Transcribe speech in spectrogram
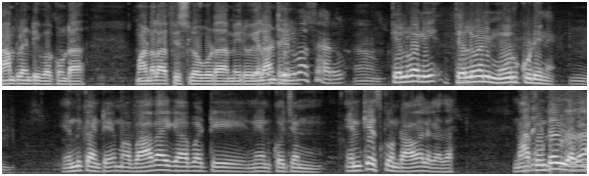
కంప్లైంట్ ఇవ్వకుండా మండల ఆఫీస్లో కూడా మీరు ఎలాంటి తెలియదు సార్. తెలియని తెలియని మూర్ఖుడినే. ఎందుకంటే మా బాబాయ్ కాబట్టి నేను కొంచెం వెనకేసుకొని రావాలి కదా. నాకు ఉంటుంది కదా.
